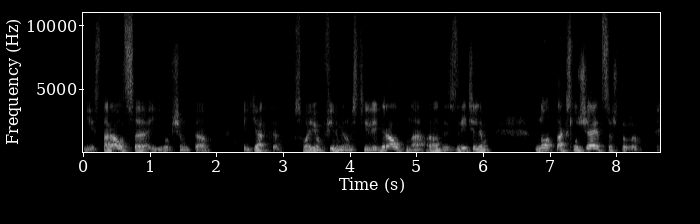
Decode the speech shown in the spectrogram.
и старался, и, в общем-то, ярко в своем фирменном стиле играл на радость зрителям. Но так случается, что же,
